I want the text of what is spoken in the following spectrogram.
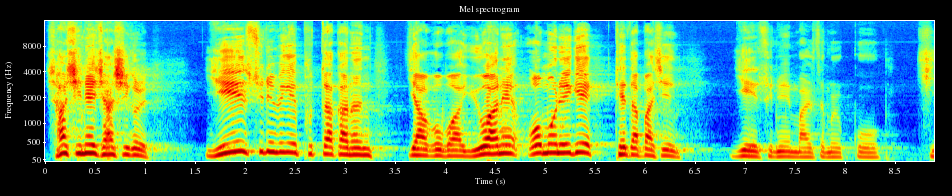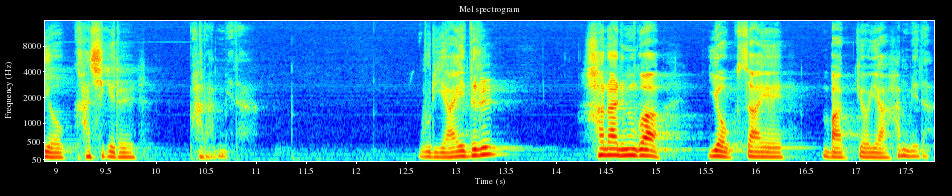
자신의 자식을 예수님에게 부탁하는 야고보와 요한의 어머니에게 대답하신 예수님의 말씀을 꼭 기억하시기를 바랍니다. 우리 아이들을 하나님과 역사에 맡겨야 합니다.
